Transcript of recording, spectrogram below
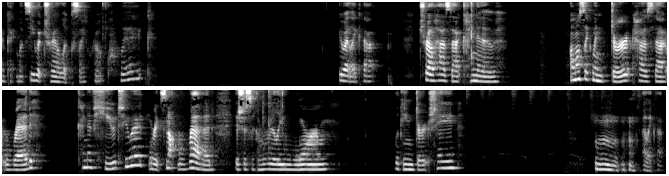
Okay, let's see what Trail looks like real quick. Ooh, I like that. Trail has that kind of, almost like when dirt has that red kind of hue to it, where it's not red, it's just like a really warm looking dirt shade. Mm -hmm. I like that.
